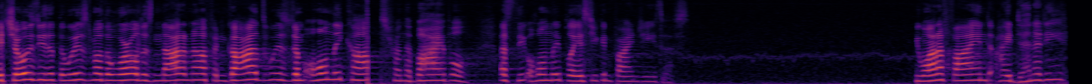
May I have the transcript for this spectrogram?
It shows you that the wisdom of the world is not enough, and God's wisdom only comes from the Bible. That's the only place you can find Jesus. You want to find identity?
